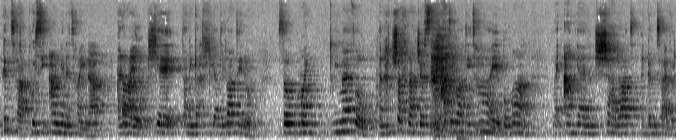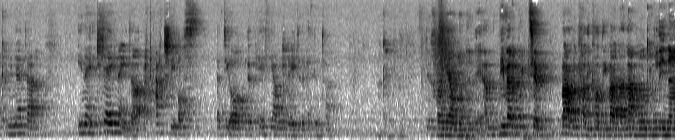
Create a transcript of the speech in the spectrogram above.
y gyntaf pwy sy'n angen y tai na, yn ail lle da ni'n gallu adeiladu nhw. So mae, dwi'n meddwl, yn hytrach na jyst adeiladu tai bob man, mae angen siarad yn gyntaf efo'r cymunedau i wneud, lle i wneud o, ac actually os ydy o y peth iawn i wneud yn y peth gyntaf. Diolch yn fawr iawn am hynny. Am nifer y bwyntiau mawr yn cael eu codi fan a'n amlwg ynglyn â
